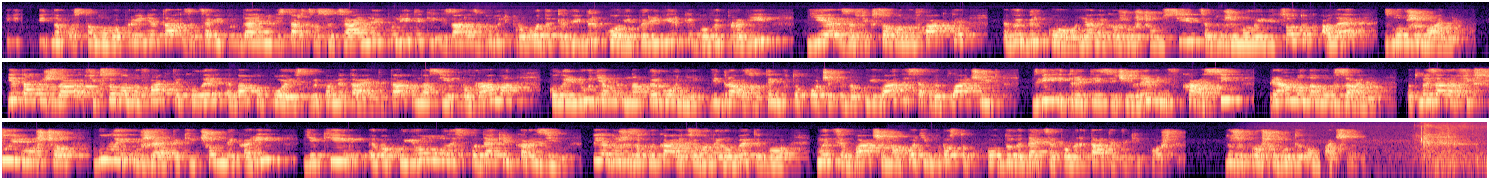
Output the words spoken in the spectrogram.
Відповідна постанова прийнята. За це відповідає Міністерство соціальної політики, і зараз будуть проводити вибіркові перевірки, бо ви праві. Є зафіксовано факти вибірково. Я не кажу, що усі це дуже малий відсоток, але зловживання. Є також зафіксовано факти, коли евакопоїзд, ви пам'ятаєте, так у нас є програма, коли людям на пероні відразу тим, хто хоче евакуюватися, виплачують 2 і 3 тисячі гривень в касі прямо на вокзалі. От ми зараз фіксуємо, що були вже такі човникарі, які евакуйовувались по декілька разів. Я дуже закликаю цього не робити, бо ми це бачимо, а потім просто доведеться повертати такі кошти. Дуже прошу бути обачними.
